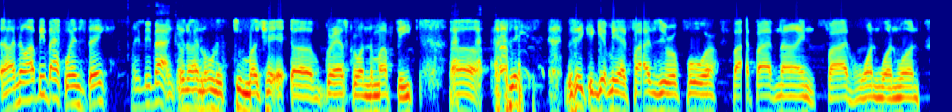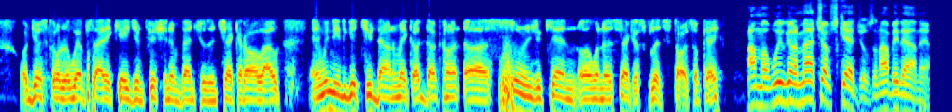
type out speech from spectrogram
I know. I'll be back Wednesday. You'll be back. You okay. know, I know there's too much uh, grass growing to my feet. Uh, they, they can get me at 504 559 5111 or just go to the website at Cajun Fishing Adventures and check it all out. And we need to get you down to make a duck hunt uh, as soon as you can uh, when the second split starts, okay? I'm, uh, we're going to match up schedules, and I'll be down there.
